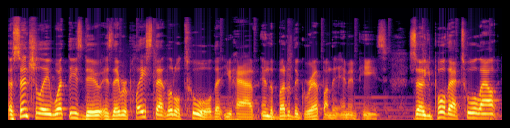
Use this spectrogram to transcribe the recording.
Essentially, what these do is they replace that little tool that you have in the butt of the grip on the M&Ps. So you pull that tool out,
